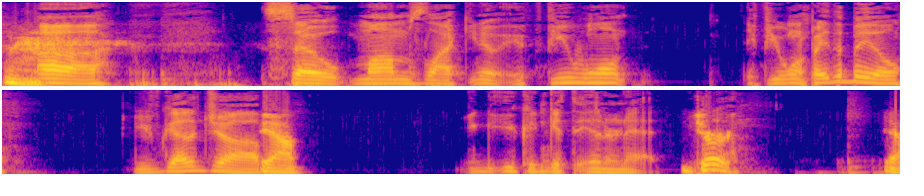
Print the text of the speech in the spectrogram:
uh, so mom's like, you know, if you want, if you want to pay the bill, you've got a job. Yeah. You, you can get the internet. Sure. Yeah.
